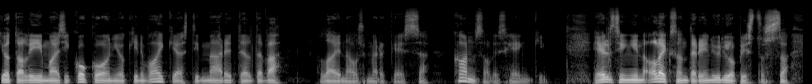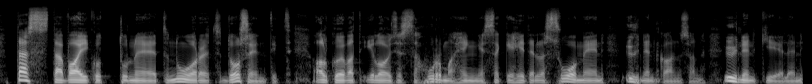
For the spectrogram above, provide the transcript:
jota liimaisi kokoon jokin vaikeasti määriteltävä lainausmerkeissä kansallishenki. Helsingin Aleksanterin yliopistossa tästä vaikuttuneet nuoret dosentit alkoivat iloisessa hurmahengessä kehitellä Suomeen yhden kansan, yhden kielen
